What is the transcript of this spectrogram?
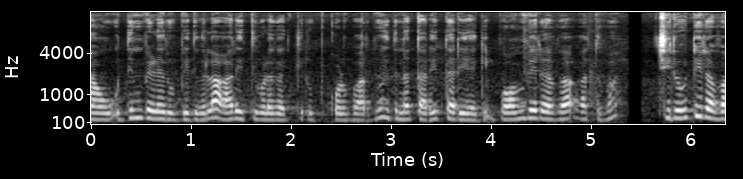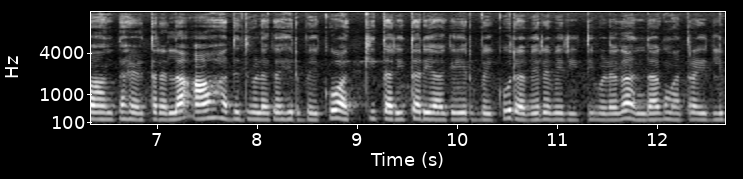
ನಾವು ಉದ್ದಿನ ಬೇಳೆ ರುಬ್ಬಿದ್ದೀವಲ್ಲ ಆ ರೀತಿ ಒಳಗೆ ಅಕ್ಕಿ ರುಬ್ಕೊಳ್ಬಾರ್ದು. ಇದನ್ನು ತರಿ ತರಿಯಾಗಿ, ಬಾಂಬೆ ರವ ಅಥವಾ ಚಿರೋಟಿ ರವ ಅಂತ ಹೇಳ್ತಾರಲ್ಲ, ಆ ಹದದೊಳಗೆ ಇರಬೇಕು, ಅಕ್ಕಿ ತರಿ ತರಿಯಾಗೆ ಇರಬೇಕು, ರವೆ ರವೆ ರೀತಿ ಒಳಗೆ, ಅಂದಾಗ ಮಾತ್ರ ಇಡ್ಲಿ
